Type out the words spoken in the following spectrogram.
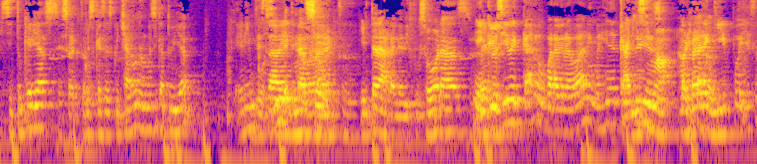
si tú querías Exacto. pues, que se escuchara una música tuya, era imposible. irte a las radiodifusoras. Inclusive caro para grabar, imagínate. Carísimo. Ahorita con- equipo y eso.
